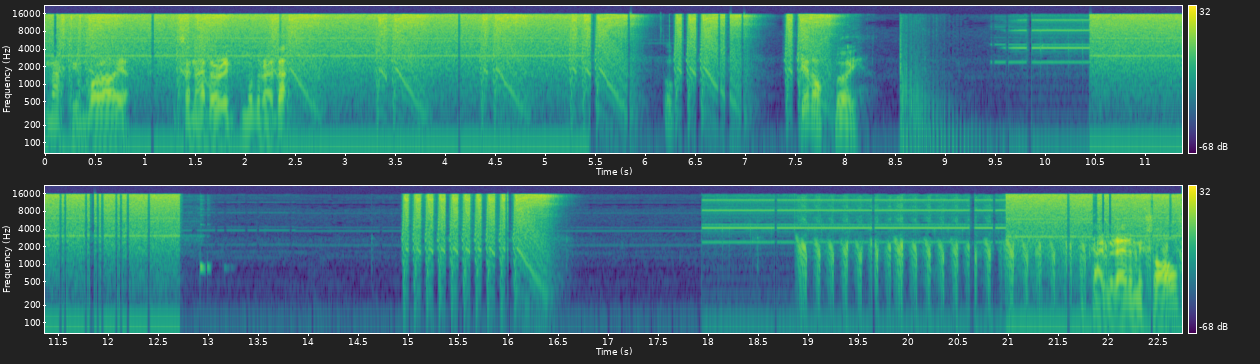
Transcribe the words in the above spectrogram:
Matthew, where are you? Adder, another adder. Oh. Get off me. Okay, we're out of missiles.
